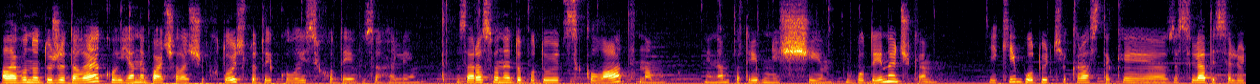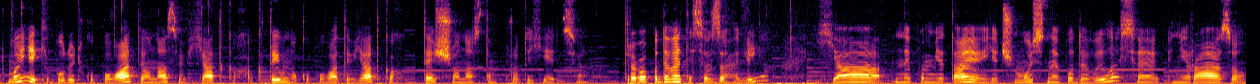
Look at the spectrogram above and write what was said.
Але воно дуже далеко, і я не бачила, щоб хтось туди колись ходив взагалі. Зараз вони добудують склад нам, і нам потрібні ще будиночки, які будуть якраз таки заселятися людьми, які будуть купувати у нас в ядках, активно купувати в ядках те, що у нас там продається. Треба подивитися взагалі. Я не пам'ятаю, я чомусь не подивилася ні разу,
